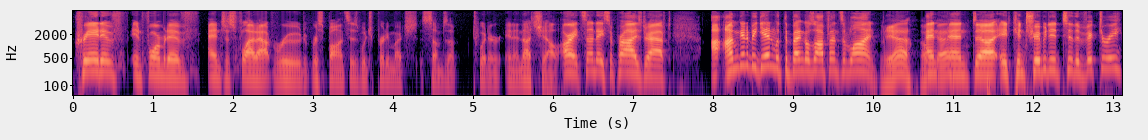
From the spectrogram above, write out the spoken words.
creative, informative, and just flat out rude responses, which pretty much sums up Twitter in a nutshell. All right, Sunday surprise draft. I- I'm going to begin with the Bengals offensive line. Yeah. Okay. And and uh, it contributed to the victory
